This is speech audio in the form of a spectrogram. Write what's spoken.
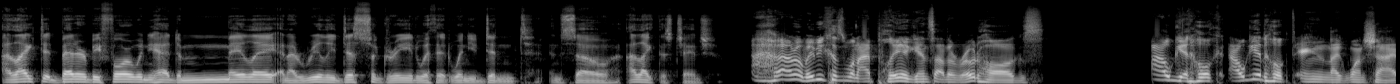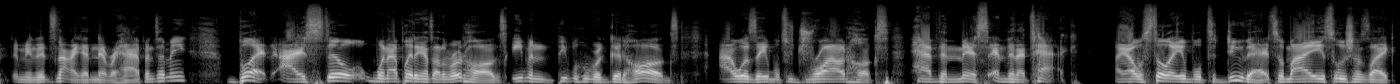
I liked it better before when you had to melee, and I really disagreed with it when you didn't. And so I like this change. I don't know, maybe because when I play against other Roadhogs, I'll get hooked. I'll get hooked in like one shot. I mean, it's not like it never happened to me, but I still, when I played against other Roadhogs, even people who were good hogs, I was able to draw out hooks, have them miss, and then attack. Like I was still able to do that. So my solution was like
